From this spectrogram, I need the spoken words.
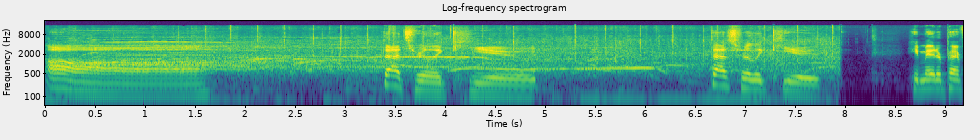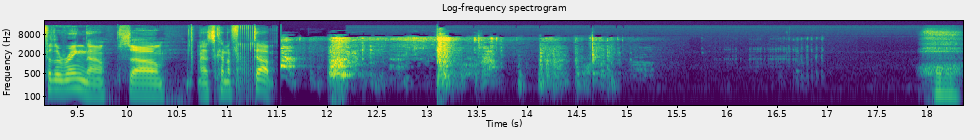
Aww. That's really cute. That's really cute. He made her pay for the ring though, so that's kind of fucked up. Oh.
